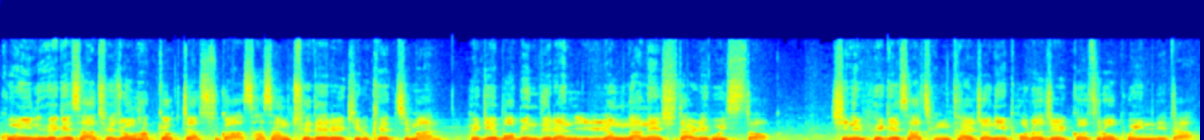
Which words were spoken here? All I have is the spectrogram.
공인회계사 최종 합격자 수가 사상 최대를 기록했지만 회계법인들은 인력난에 시달리고 있어 신입회계사 쟁탈전이 벌어질 것으로 보입니다.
